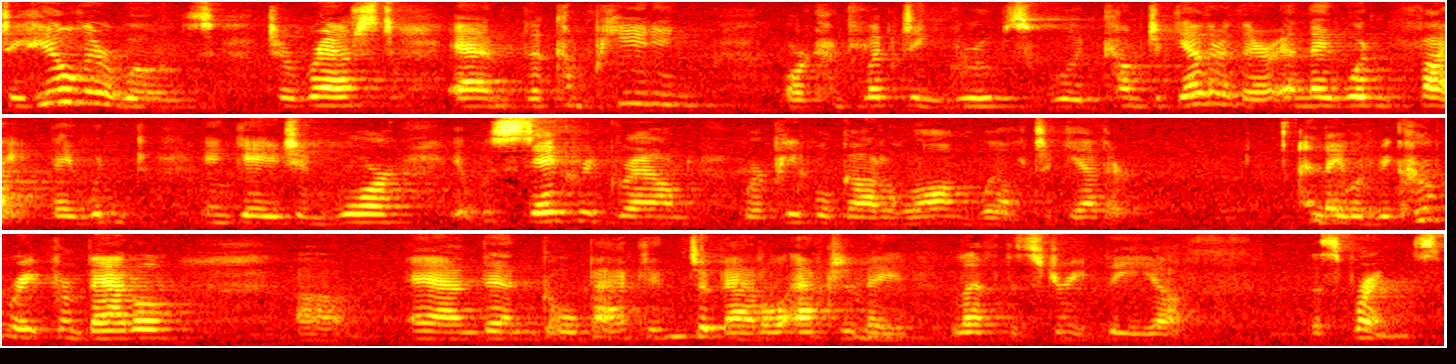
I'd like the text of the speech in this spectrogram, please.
to heal their wounds, to rest, and the competing or conflicting groups would come together there and they wouldn't fight. They wouldn't engage in war. It was sacred ground where people got along well together. And they would recuperate from battle um, and then go back into battle after they left the street, the, uh, the springs.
